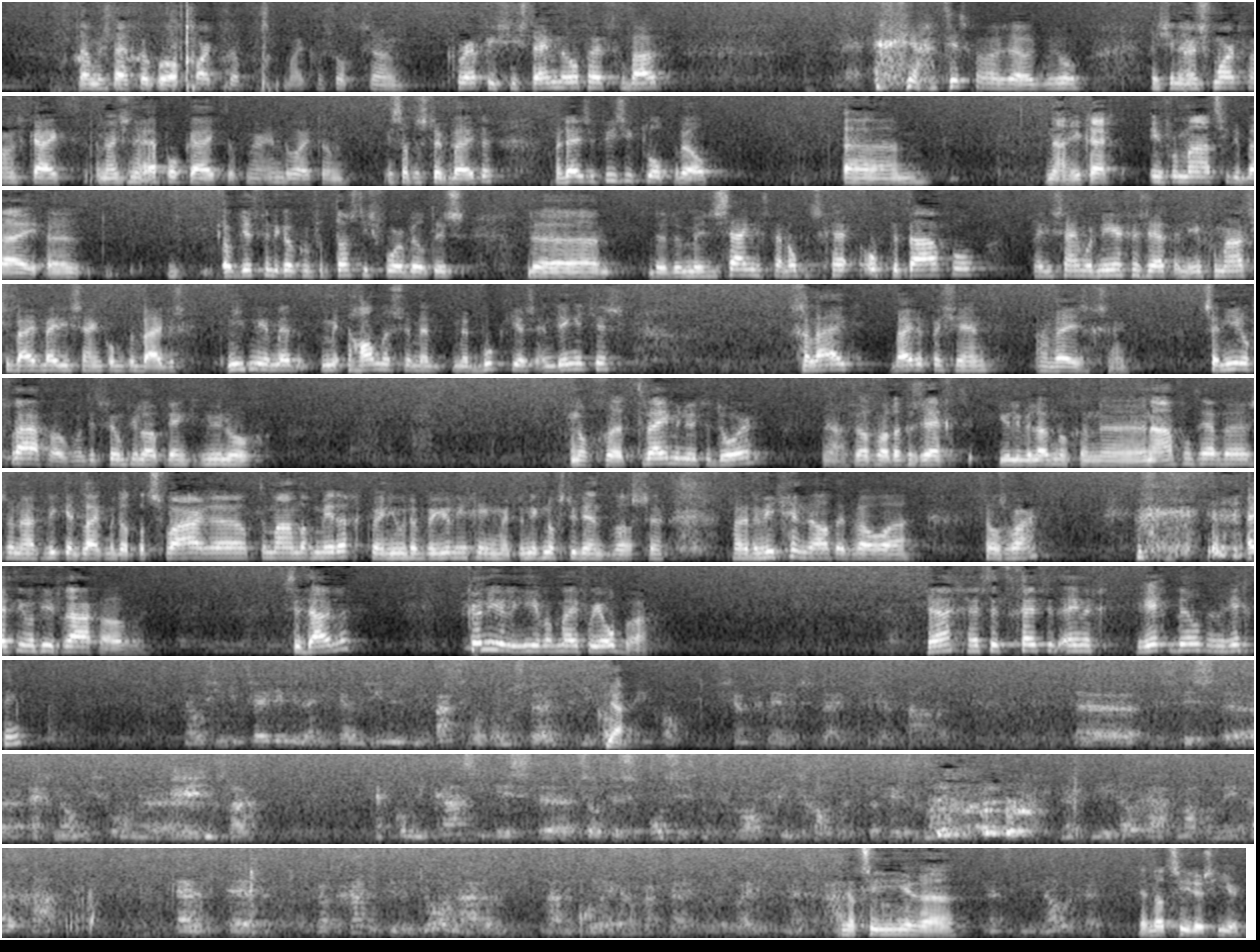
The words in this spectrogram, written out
Daarom is het eigenlijk ook wel apart dat Microsoft zo'n crappy systeem erop heeft gebouwd. ja, het is gewoon zo. Ik bedoel, als je naar smartphones kijkt en als je naar Apple kijkt of naar Android, dan is dat een stuk beter. Maar deze visie klopt wel. Um, nou, je krijgt informatie erbij. Uh, ook dit vind ik ook een fantastisch voorbeeld. Is de, de, de medicijnen staan op, het op de tafel. Het medicijn wordt neergezet en de informatie bij het medicijn komt erbij. Dus niet meer met, met handen met, met boekjes en dingetjes. Gelijk bij de patiënt aanwezig zijn. Zijn hier nog vragen over? Want dit filmpje loopt denk ik nu nog, nog uh, twee minuten door. Nou, zoals we hadden gezegd, jullie willen ook nog een, uh, een avond hebben. Zo na het weekend lijkt me dat wat zwaar uh, op de maandagmiddag. Ik weet niet hoe dat bij jullie ging, maar toen ik nog student was, waren de weekenden altijd wel, wel zwaar. Heeft iemand hier vragen over? Is dit duidelijk? Kunnen jullie hier wat mee voor je opdracht? Ja, geeft dit, geeft dit enig richtbeeld en richting? We zien die twee dingen denk ik. Ja, we zien dus die arts wordt ondersteund. Die kan Ja. enkel patiëntgegevens bij de patiënt halen. Eh, dus het is eh, ergonomisch gewoon eh geslaagd. En communicatie is, eh, zo tussen ons is het nog vooral vriendschappelijk. Dat heeft te maken met die heel graag makkelijk mee uitgaat. En eh, dat gaat natuurlijk door naar een, naar een collega-praktijk, waar je mensen En dat zie je hier, eh, mensen die je nodig hebt. en dat zie je dus hier.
